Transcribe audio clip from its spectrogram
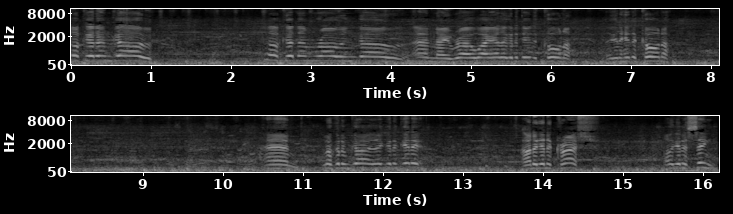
Look at them go. Look at them row and go. And they row away. Oh, they're going to do the corner. They're going to hit the corner. And look at them go. They're going to get it. Oh, are they going to crash? Oh, are they going to sink?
